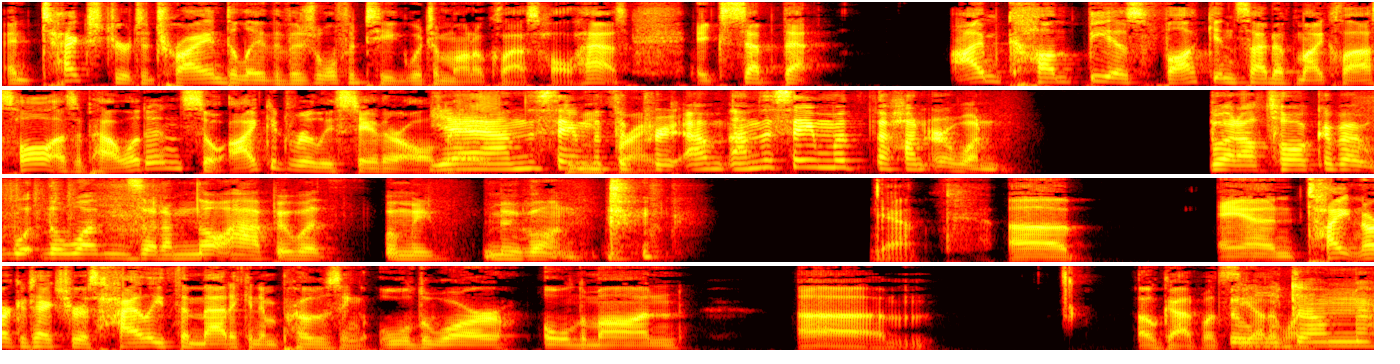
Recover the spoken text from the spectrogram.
and texture to try and delay the visual fatigue which a monoclass hall has. Except that I'm comfy as fuck inside of my class hall as a paladin, so I could really stay there all day. Yeah, I'm the same with the pre- I'm, I'm the same with the hunter one, but I'll talk about what the ones that I'm not happy with when we move on. Yeah. Uh, and Titan architecture is highly thematic and imposing. Ulduar, Uldaman, um, oh god, what's the other one?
